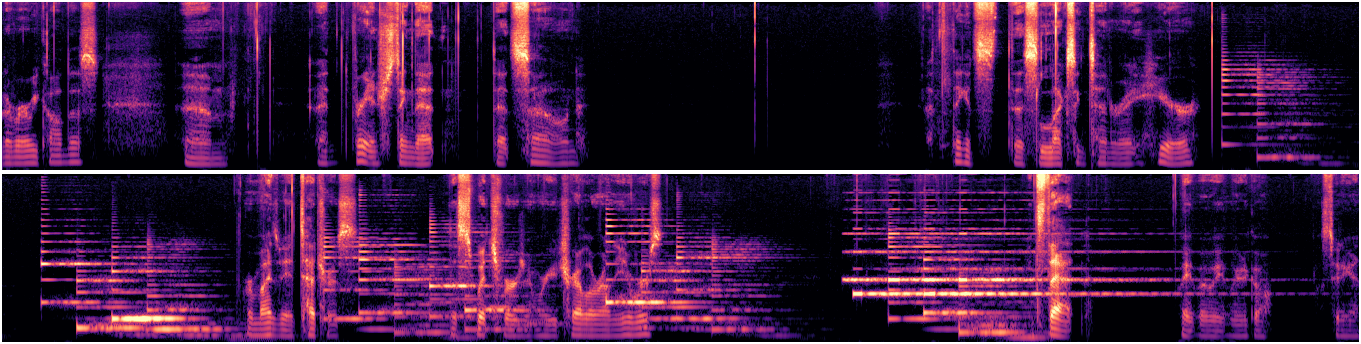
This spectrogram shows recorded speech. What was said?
Whatever we called this. Um, very interesting that that sound. I think it's this Lexington right here. Reminds me of Tetris, the Switch version where you travel around the universe. It's that. Wait, wait, wait, where'd it go? Let's do it again.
